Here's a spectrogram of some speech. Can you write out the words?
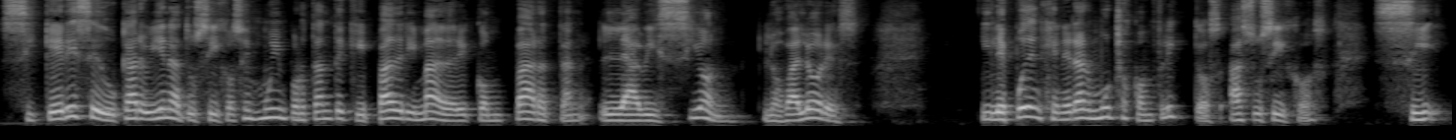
si querés educar bien a tus hijos, es muy importante que padre y madre compartan la visión los valores y les pueden generar muchos conflictos a sus hijos si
